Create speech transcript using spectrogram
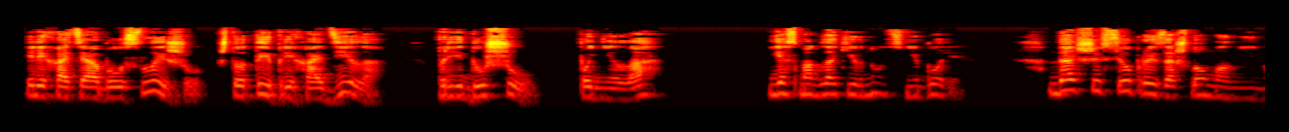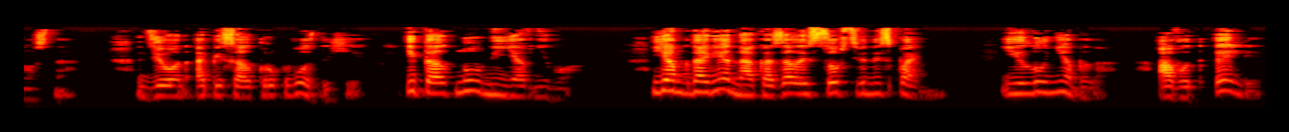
или хотя бы услышу, что ты приходила, придушу, поняла?» Я смогла кивнуть, не более. Дальше все произошло молниеносно. Дион описал круг в воздухе и толкнул меня в него. Я мгновенно оказалась в собственной спальне. Илу не было, а вот Элли...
